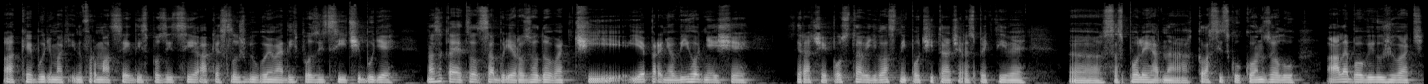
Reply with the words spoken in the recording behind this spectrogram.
aké bude mať informácie k dispozícii, aké služby bude mať k dispozícii, či bude, na základe toho sa bude rozhodovať, či je pre ňo výhodnejšie si radšej postaviť vlastný počítač, respektíve e, sa spoliehať na klasickú konzolu, alebo využívať e,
